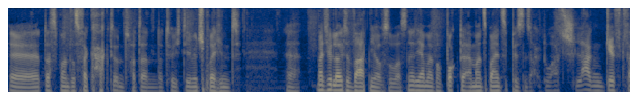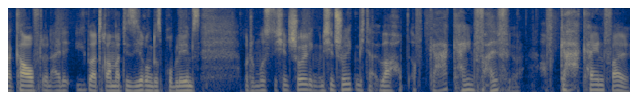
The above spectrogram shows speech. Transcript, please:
äh, dass man das verkackt und hat dann natürlich dementsprechend ja, äh, manche Leute warten ja auf sowas, ne? Die haben einfach Bock, da einmal ins Bein zu pissen und sagen, du hast Schlangengift verkauft und eine Überdramatisierung des Problems und du musst dich entschuldigen. Und ich entschuldige mich da überhaupt auf gar keinen Fall für. Auf gar keinen Fall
